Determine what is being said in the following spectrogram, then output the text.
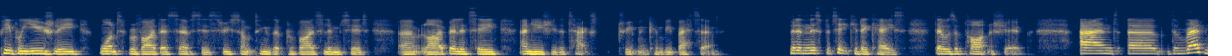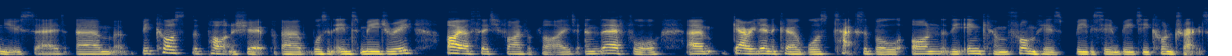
people usually want to provide their services through something that provides limited um, liability, and usually the tax treatment can be better. But in this particular case, there was a partnership. And uh, the revenue said um, because the partnership uh, was an intermediary, IR35 applied, and therefore um, Gary Lineker was taxable on the income from his BBC and BT contracts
